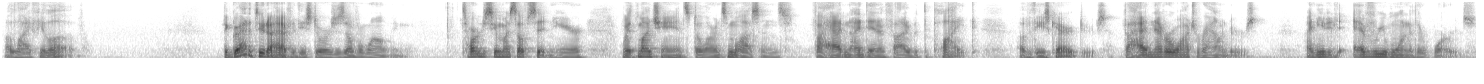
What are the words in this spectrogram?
a life you love. The gratitude I have for these stories is overwhelming. It's hard to see myself sitting here with my chance to learn some lessons if I hadn't identified with the plight of these characters, if I had never watched Rounders. I needed every one of their words.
